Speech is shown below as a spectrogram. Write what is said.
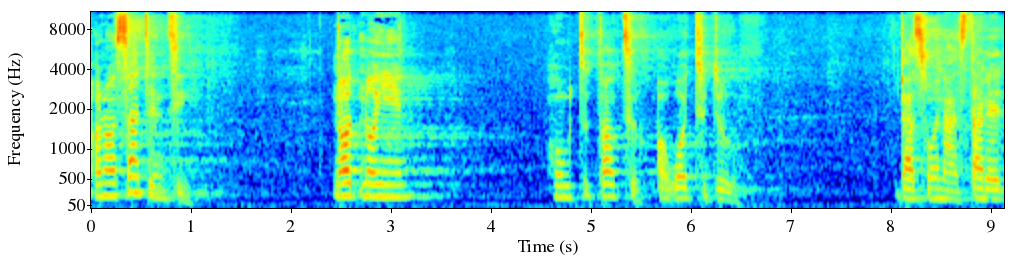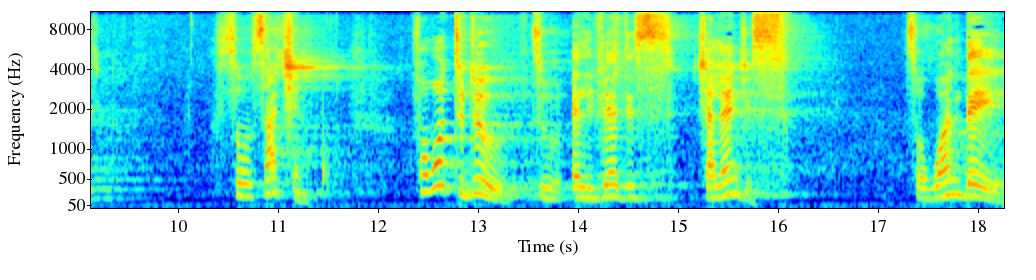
and uncertainty, not knowing whom to talk to or what to do. That's when I started so searching for what to do to alleviate these challenges. So one day,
